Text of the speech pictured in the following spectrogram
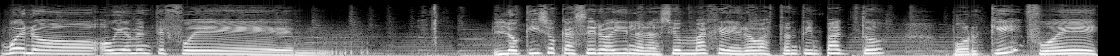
Bueno, obviamente fue. Lo que hizo Casero ahí en La Nación Más generó bastante impacto. Porque fue.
